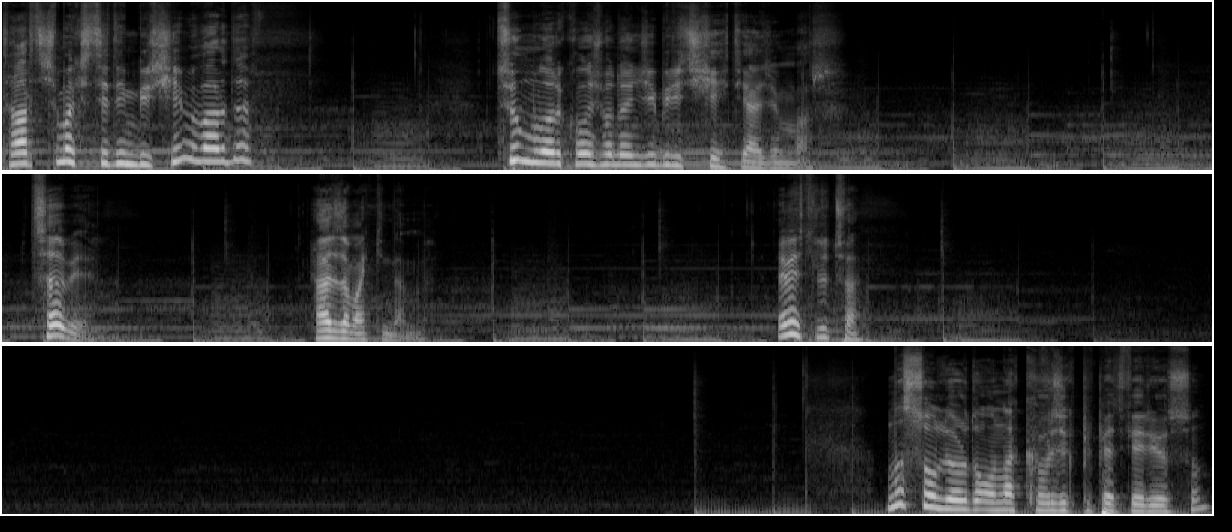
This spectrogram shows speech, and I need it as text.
Tartışmak istediğin bir şey mi vardı? Tüm bunları konuşmadan önce bir içkiye ihtiyacım var. Tabi. Her zamankinden mi? Evet lütfen. Nasıl oluyor da ona kıvırcık pipet veriyorsun?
